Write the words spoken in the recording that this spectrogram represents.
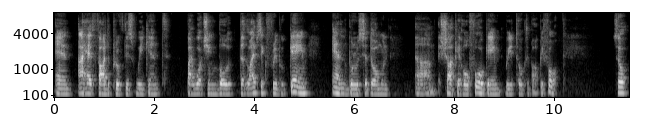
And I had further proof this weekend by watching both the Leipzig Freiburg game and Borussia Dortmund um, Schalke 04 game we talked about before. So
